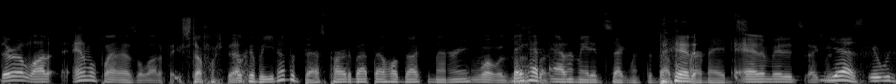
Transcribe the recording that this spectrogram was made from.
there are a lot of. Animal Planet has a lot of fake stuff like that. Okay, but you know the best part about that whole documentary? What was the They had part? animated segments about the mermaids. animated segments? Yes, it was.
